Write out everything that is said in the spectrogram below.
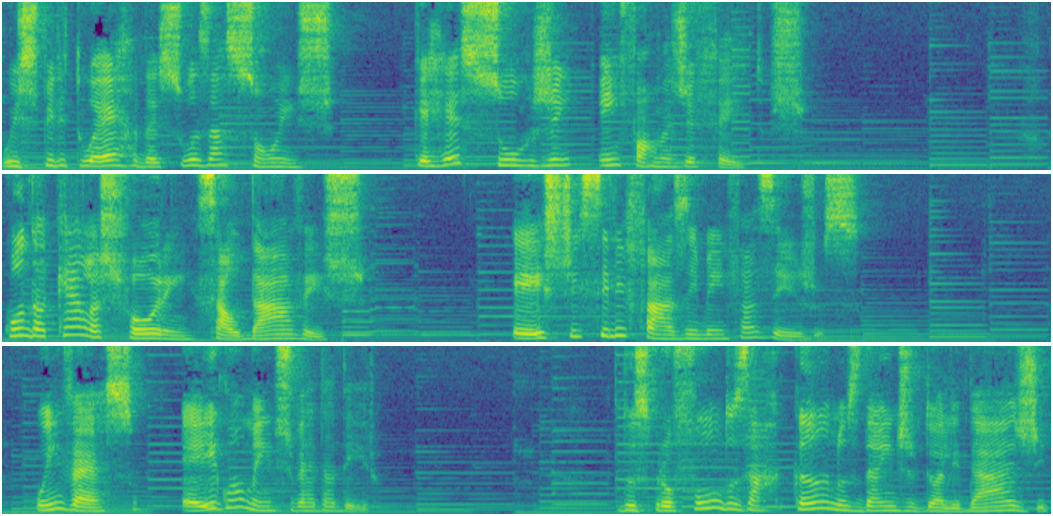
o espírito herda as suas ações, que ressurgem em formas de efeitos. Quando aquelas forem saudáveis, estes se lhe fazem benfazejos. O inverso é igualmente verdadeiro. Dos profundos arcanos da individualidade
